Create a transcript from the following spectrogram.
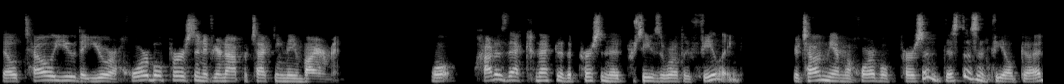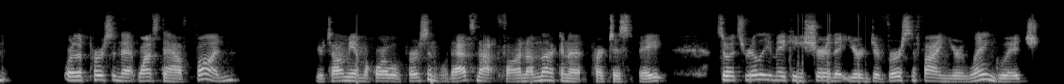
they'll tell you that you're a horrible person if you're not protecting the environment. Well, how does that connect to the person that perceives the world through feeling? You're telling me I'm a horrible person? This doesn't feel good. Or the person that wants to have fun, you're telling me I'm a horrible person? Well, that's not fun. I'm not going to participate. So it's really making sure that you're diversifying your language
